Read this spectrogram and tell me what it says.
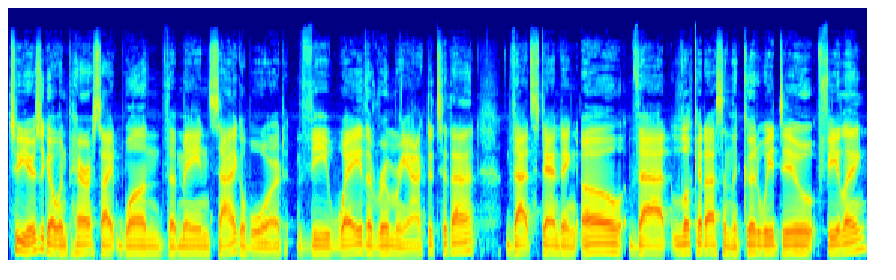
two years ago when Parasite won the main SAG award, the way the room reacted to that, that standing oh, that look at us and the good we do feeling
